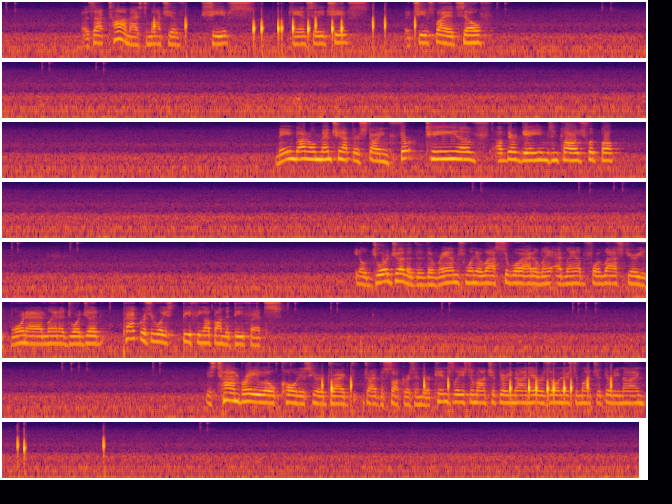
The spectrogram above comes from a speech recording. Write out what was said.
Uh, Zach Tom has too much of Chiefs, Kansas City Chiefs, the Chiefs by itself. Named honorable mention after starting 13 of, of their games in college football. you know, Georgia, the, the, the Rams won their last Super Bowl at Atlanta before last year. He was born at Atlanta, Georgia. Packers are really beefing up on the defense. This Tom Brady little colt is here to drive drive the suckers in there. Kingsley is Gematria 39. Arizona is Gematria 39.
